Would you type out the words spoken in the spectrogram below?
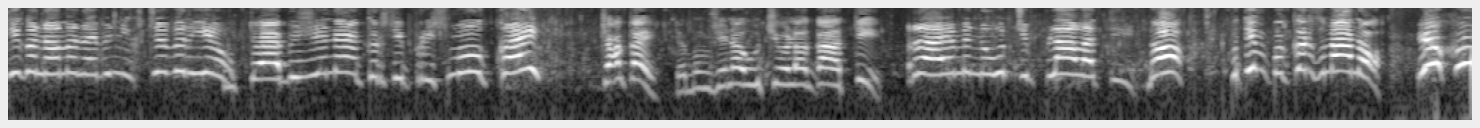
tega nama ne bi nihče verjel. Tebi že ne, ker si prismuk. Kaj? Čakaj, te bom že naučil lagati. Raje me nauči plavati. No, potem pa kar z mano. Juhu!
